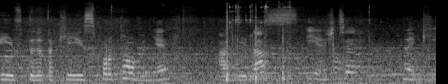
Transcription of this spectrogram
i wtedy taki sportowy, nie? Adidas i jeszcze Nike.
